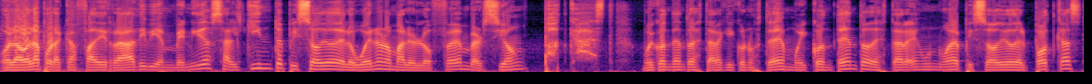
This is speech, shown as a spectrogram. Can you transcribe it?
Hola, hola, por acá Fadi Rad y bienvenidos al quinto episodio de Lo Bueno, Lo Malo, Lo Feo en versión podcast. Muy contento de estar aquí con ustedes, muy contento de estar en un nuevo episodio del podcast.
